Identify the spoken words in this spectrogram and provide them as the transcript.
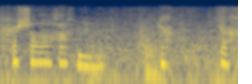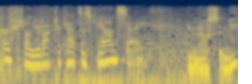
Herschel Hoffman. You're, you're Herschel. You're Dr. Katz's fiance. You know Sydney?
